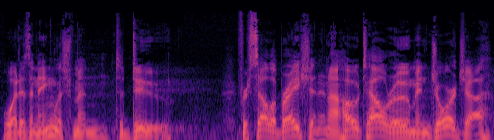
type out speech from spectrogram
what is an Englishman to do for celebration in a hotel room in Georgia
